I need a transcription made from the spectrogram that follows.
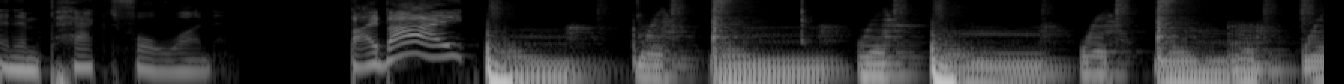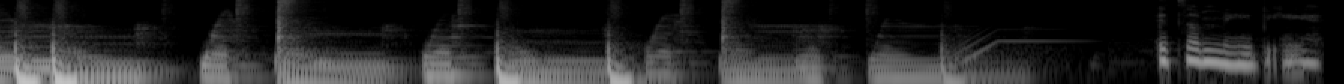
an impactful one. Bye bye! It's a maybe.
